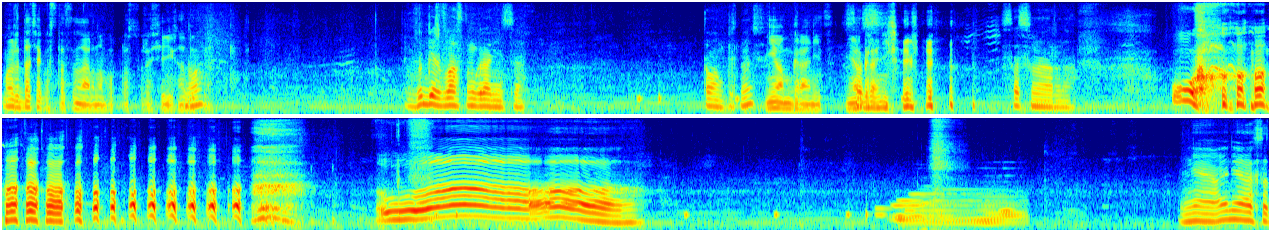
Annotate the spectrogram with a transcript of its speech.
Możesz dać jako stacjonarną po prostu, że siedzisz na No. dupie. Wybierz własną granicę. To mam kliknąć? Nie mam granic, nie ograniczaj mnie. Stacjonarna. Wow. Nie, ja nie chcę.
